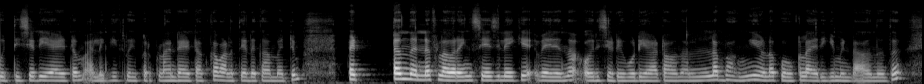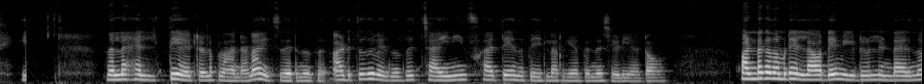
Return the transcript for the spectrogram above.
കുറ്റിച്ചെടിയായിട്ടും അല്ലെങ്കിൽ ക്രീപ്പർ പ്ലാന്റ് ആയിട്ടൊക്കെ വളർത്തിയെടുക്കാൻ പറ്റും. പെട്ടെന്ന് തന്നെ ഫ്ലവറിങ് സ്റ്റേജിലേക്ക് വരുന്ന ഒരു ചെടി കൂടിയാട്ടോ. നല്ല ഭംഗിയുള്ള പൂക്കളായിരിക്കും ഉണ്ടാകുന്നത്. നല്ല ഹെൽത്തി ആയിട്ടുള്ള പ്ലാന്റാണ് അയച്ചു തരുന്നത്. അടുത്തത് വരുന്നത് ചൈനീസ് ഹാറ്റ് എന്ന പേരിൽ അറിയപ്പെടുന്ന ചെടിയാട്ടോ. പണ്ടൊക്കെ നമ്മുടെ എല്ലാവരുടെയും വീടുകളിൽ ഉണ്ടായിരുന്ന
